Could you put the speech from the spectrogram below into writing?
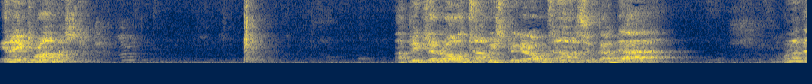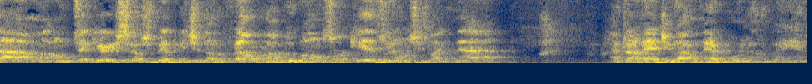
It ain't promised. I picked at her all the time. He used to pick her all the time. I said, if I die, when I die, I'm gonna, take care of yourself. She'll be able to get you another fella when I move on. So our kids, you know, she's like, nah. After I've had you, I don't ever want another man.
